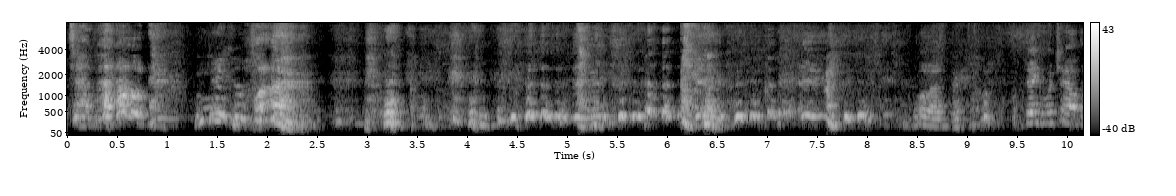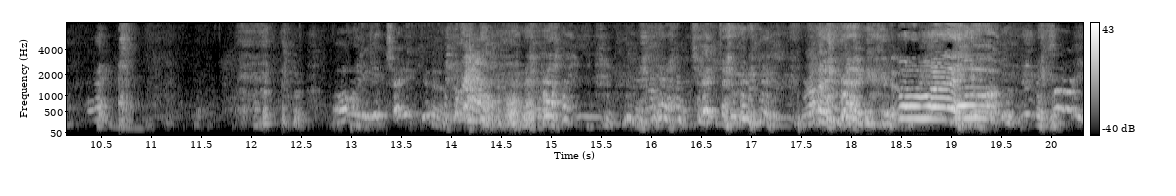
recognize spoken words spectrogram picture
Tap out. Hold on. Jacob, watch out. Oh, you get Jacob. Jacob. Run, Jacob. Go away! Oh, sorry.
